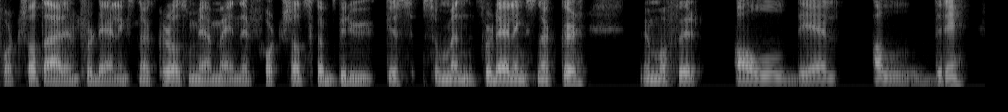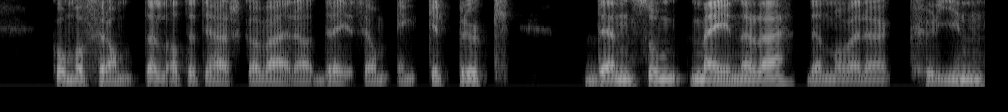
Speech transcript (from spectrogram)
fortsatt er en fordelingsnøkkel, og som jeg mener fortsatt skal brukes som en fordelingsnøkkel. Vi må for all del aldri komme fram til at dette her skal være, dreie seg om enkeltbruk. Den som mener det, den må være klin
